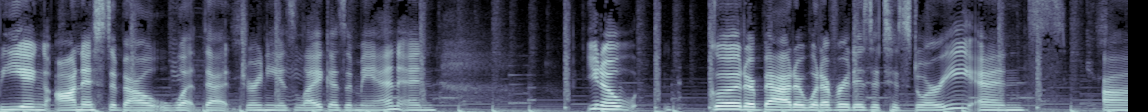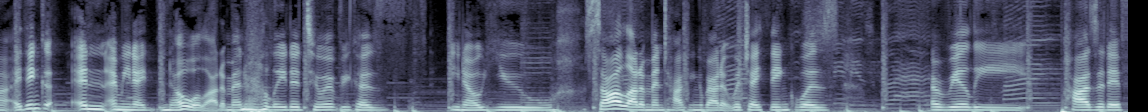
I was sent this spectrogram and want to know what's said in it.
being honest about what that journey is like as a man, and, you know, good or bad or whatever it is, it's his story. And uh, I think, and I mean, I know a lot of men related to it because, you know, you saw a lot of men talking about it, which I think was a really positive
